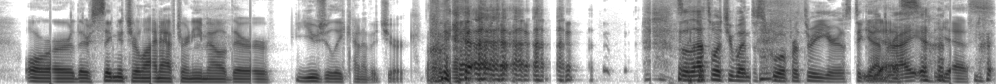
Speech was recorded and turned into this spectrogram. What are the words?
or their signature line after an email, they're usually kind of a jerk. so that's what you went to school for three years to get, yes, right? yes.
